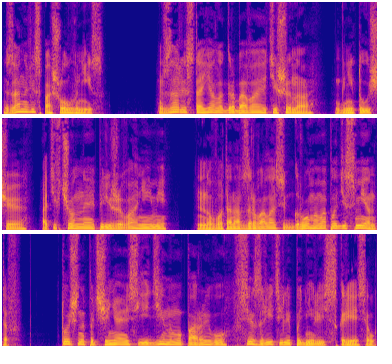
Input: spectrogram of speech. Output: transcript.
занавес пошел вниз. В зале стояла гробовая тишина, гнетущая, отягченная переживаниями, но вот она взорвалась громом аплодисментов. Точно подчиняясь единому порыву, все зрители поднялись с кресел.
